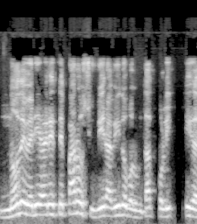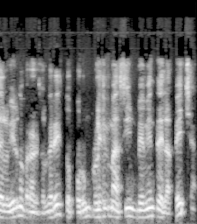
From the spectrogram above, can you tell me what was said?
No debería haber este paro si hubiera habido voluntad política del gobierno para resolver esto, por un problema simplemente de la fecha.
